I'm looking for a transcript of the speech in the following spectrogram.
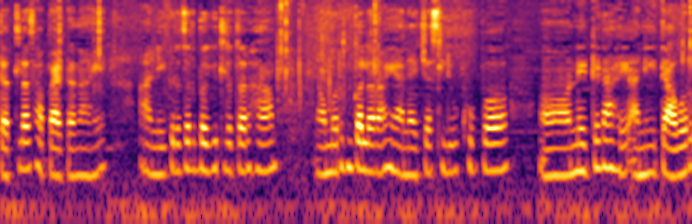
त्यातलाच हा पॅटर्न आहे. आणि इकडे जर बघितलं तर हा मरून कलर आहे आणि याच्या स्लीव खूप नेटेड आहे. आणि त्यावर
